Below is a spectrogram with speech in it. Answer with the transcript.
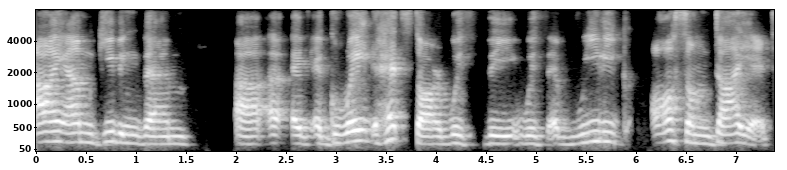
I am giving them uh, a, a great head start with the with a really awesome diet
